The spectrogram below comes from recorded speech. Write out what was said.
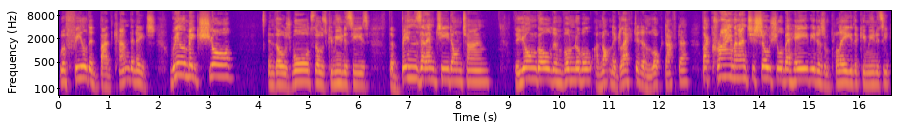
we've fielded bad candidates. We'll make sure in those wards, those communities, the bins are emptied on time, the young, old, and vulnerable are not neglected and looked after, that crime and antisocial behaviour doesn't plague the community.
